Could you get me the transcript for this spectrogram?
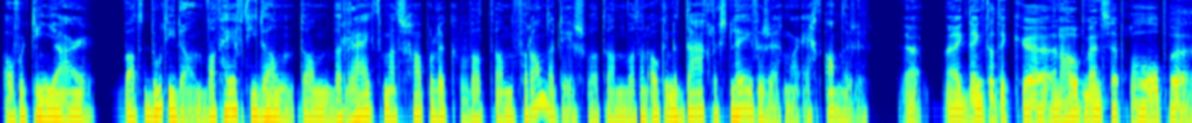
over tien jaar? Wat doet hij dan? Wat heeft hij dan, dan bereikt maatschappelijk wat dan veranderd is? Wat dan, wat dan ook in het dagelijks leven zeg maar echt anders is? Ja, nou, ik denk dat ik eh, een hoop mensen heb geholpen eh,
